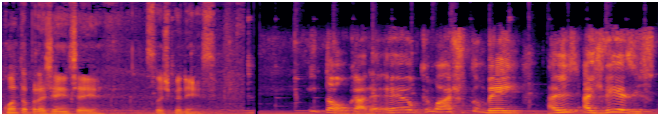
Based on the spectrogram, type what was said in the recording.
Conta pra gente aí sua experiência. Então, cara, é o que eu acho também. Às, às vezes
